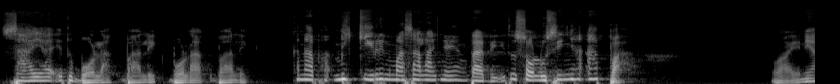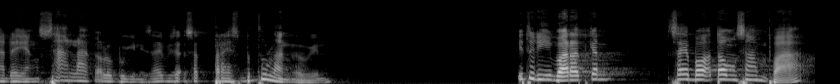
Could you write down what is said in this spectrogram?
Saya itu bolak-balik, bolak-balik. Kenapa? Mikirin masalahnya yang tadi, itu solusinya apa? Wah ini ada yang salah kalau begini, saya bisa stres betulan kalau. Itu diibaratkan saya bawa tong sampah,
